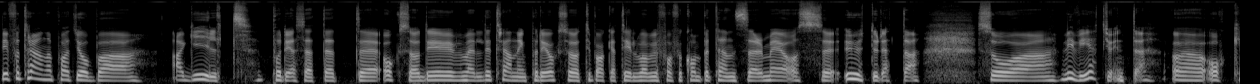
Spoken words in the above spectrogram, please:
vi får träna på att jobba agilt på det sättet eh, också. Det är väldigt träning på det också, tillbaka till vad vi får för kompetenser med oss eh, ut ur detta. Så eh, vi vet ju inte. Eh, och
